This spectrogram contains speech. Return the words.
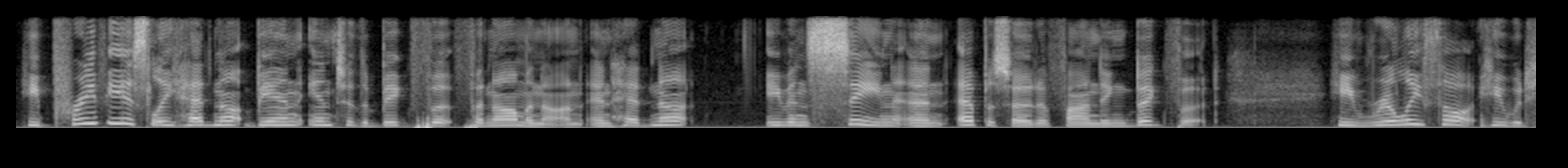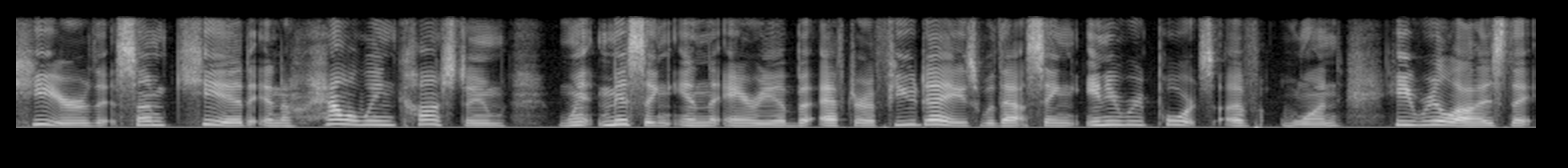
He previously had not been into the Bigfoot phenomenon and had not even seen an episode of Finding Bigfoot. He really thought he would hear that some kid in a Halloween costume went missing in the area, but after a few days without seeing any reports of one, he realized that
